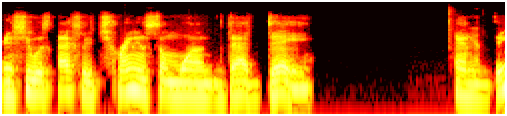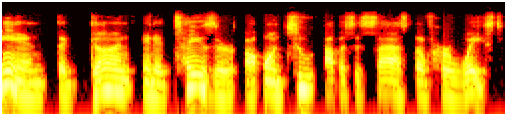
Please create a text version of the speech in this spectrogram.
And she was actually training someone that day and yep. then the gun and the taser are on two opposite sides of her waist.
